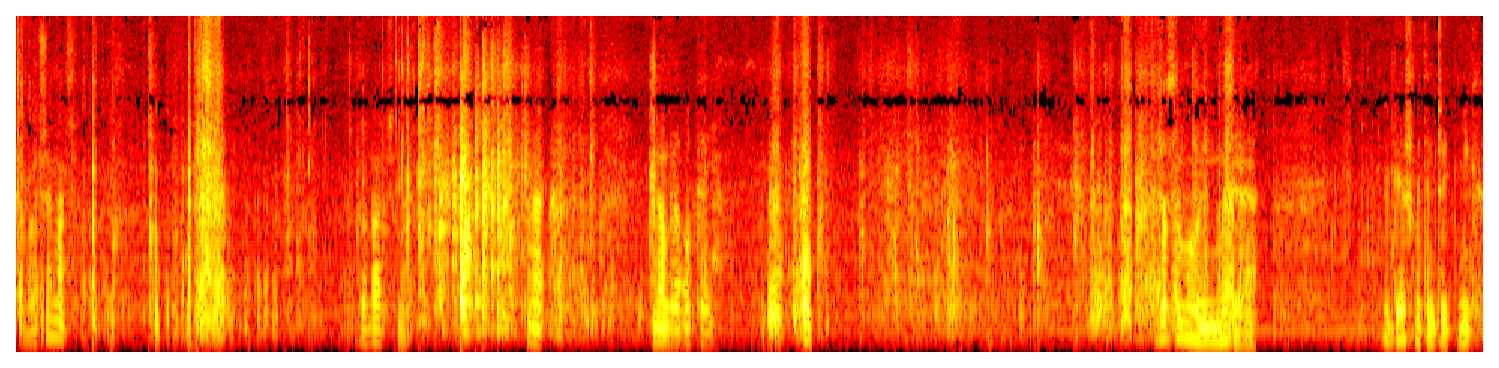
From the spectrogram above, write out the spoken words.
Trzeba trzymać. Zobaczmy. Nie. Dobra, ok. Zasymulujmy grę. Wybierzmy ten czytnik.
